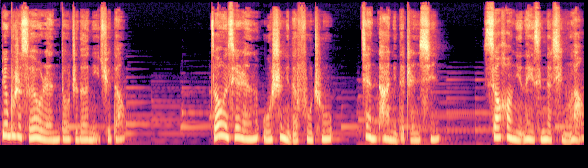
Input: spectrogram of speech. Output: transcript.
并不是所有人都值得你去等。总有些人无视你的付出，践踏你的真心，消耗你内心的晴朗，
